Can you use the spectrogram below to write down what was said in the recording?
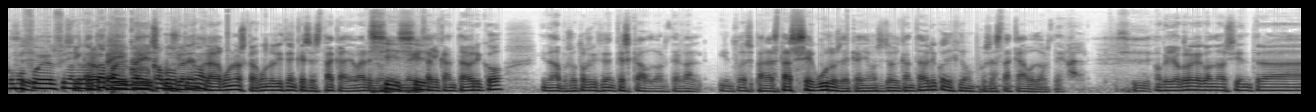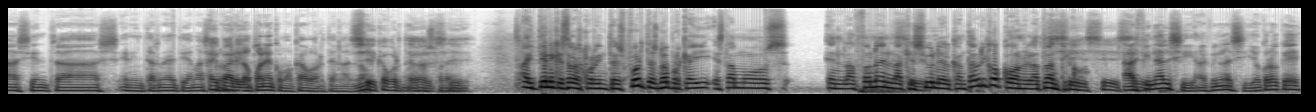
¿Cómo sí. fue el final Sí, de la creo que etapa hay una discusión entre algunos, que algunos dicen que es estaca de bares, Sí, donde sí. finaliza el Cantábrico, y nada, pues otros dicen que es Cabo de Ortegal. Y entonces, para estar seguros de que hayamos hecho el Cantábrico, dijimos, pues hasta Cabo de Ortegal. Sí. Aunque yo creo que cuando si entras, si entras en internet y demás, Hay creo que varios. lo ponen como Cabo Ortegal, ¿no? Sí, Cabo Ortegal, por ahí. sí. Ahí tienen que ser las corrientes fuertes, ¿no? Porque ahí estamos en la zona en la que Sí. se une el Cantábrico con el Atlántico. Sí, sí, Al final sí, al final sí. Yo creo que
